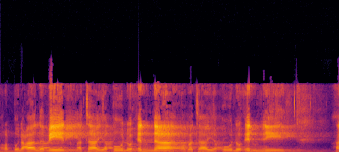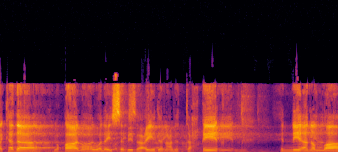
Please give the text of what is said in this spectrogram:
رب العالمين متى يقول إنا ومتى يقول إني؟ هكذا يقال وهو ليس ببعيد عن التحقيق. إني أنا الله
